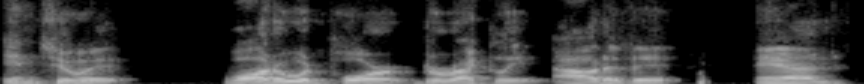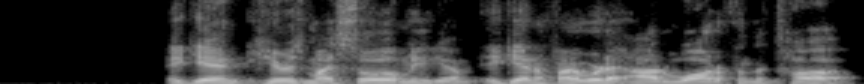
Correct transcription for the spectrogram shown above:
into it, water would pour directly out of it. And again, here's my soil medium. Again, if I were to add water from the top,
